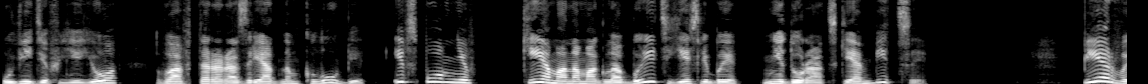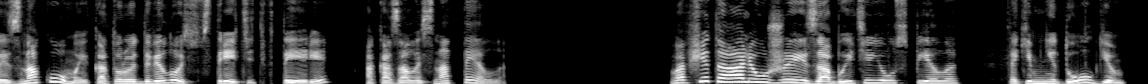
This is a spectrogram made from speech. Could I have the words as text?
увидев ее во второразрядном клубе и вспомнив, кем она могла быть, если бы не дурацкие амбиции. Первой знакомой, которую довелось встретить в Терри, оказалась Нателла. Вообще-то Аля уже и забыть ее успела. Таким недолгим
